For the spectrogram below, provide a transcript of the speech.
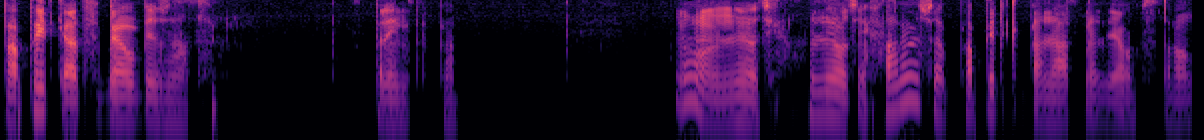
попытка от себя убежать, в принципе. Ну, не очень, не очень хорошая попытка, понятное дело, что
